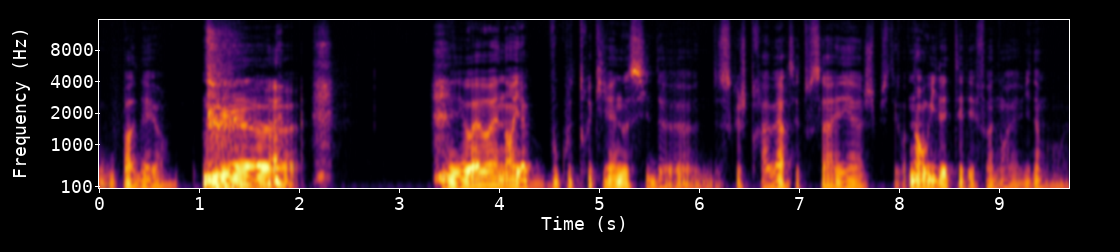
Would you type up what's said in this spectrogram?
ou pas d'ailleurs. Mais, mais, ouais ouais non il y a beaucoup de trucs qui viennent aussi de, de ce que je traverse et tout ça et je sais plus quoi. Non oui les téléphones ouais évidemment ouais,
